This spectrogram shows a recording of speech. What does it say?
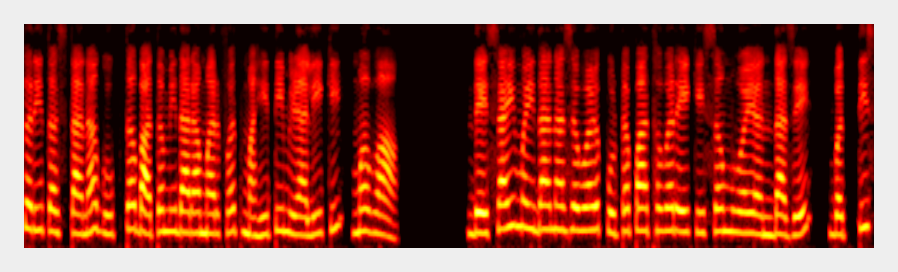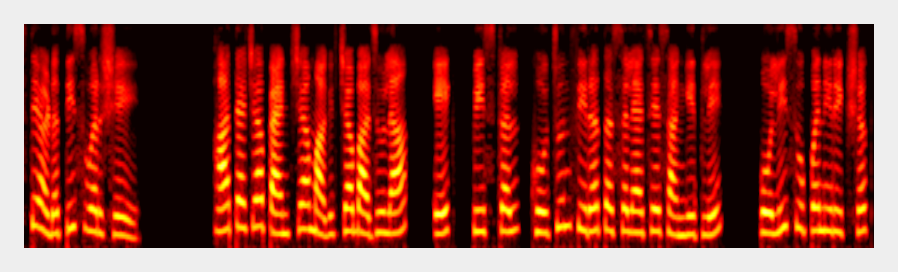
करीत असताना गुप्त बातमीदारामार्फत माहिती मिळाली की मव्हा देसाई मैदानाजवळ फुटपाथवर एक इसम वय अंदाजे बत्तीस ते अडतीस वर्षे. हा त्याच्या पॅन्टच्या मागच्या बाजूला एक पिस्टल खोचून फिरत असल्याचे सांगितले पोलीस उपनिरीक्षक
